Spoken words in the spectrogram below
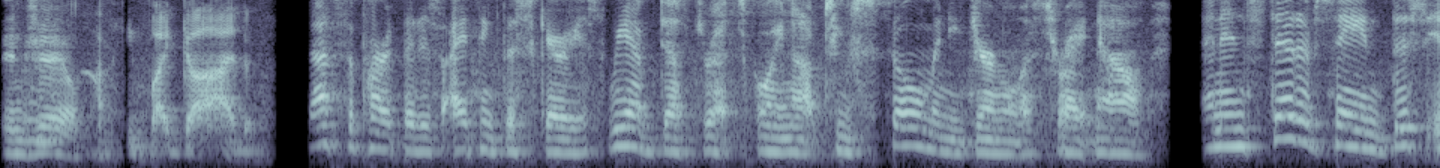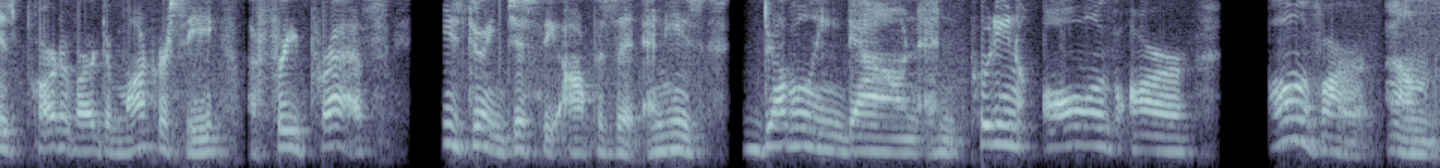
in jail. I mean, my God. That's the part that is, I think, the scariest. We have death threats going out to so many journalists right now. And instead of saying this is part of our democracy, a free press, he's doing just the opposite. And he's doubling down and putting all of our, all of our, um,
